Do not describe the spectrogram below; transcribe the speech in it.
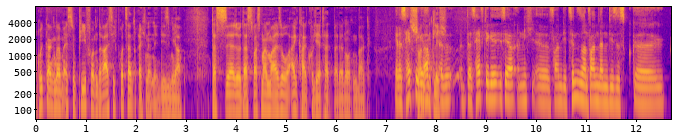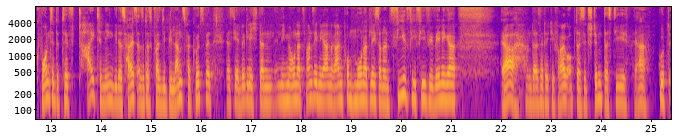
Rückgang beim S&P von 30 Prozent rechnen in diesem Jahr. Das ist also das, was man mal so einkalkuliert hat bei der Notenbank. Ja, das Heftige, ist, also das Heftige ist ja nicht äh, vor allem die Zinsen, sondern vor allem dann dieses äh, Quantitative Tightening, wie das heißt, also dass quasi die Bilanz verkürzt wird, dass die halt wirklich dann nicht mehr 120 Milliarden reinpumpen monatlich, sondern viel, viel, viel, viel weniger. Ja, und da ist natürlich die Frage, ob das jetzt stimmt, dass die, ja, gut,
